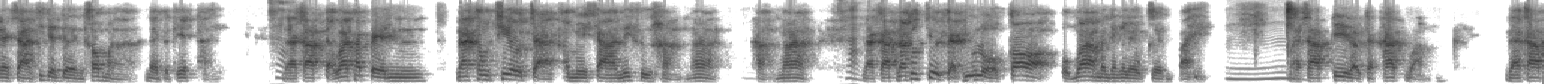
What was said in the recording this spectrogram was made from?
ในการที่จะเดินเข้ามาในประเทศไทยนะครับ แต่ว่าถ้าเป็นนักท่องเที่ยวจากอเมริกานี่คือห่างมากห่างมากนะครับ นักท่องเที่ยวจากยุโรปก็ผมว่ามันยังเร็วเกินไปนะครับ ที่เราจะคาดหวังนะครับ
